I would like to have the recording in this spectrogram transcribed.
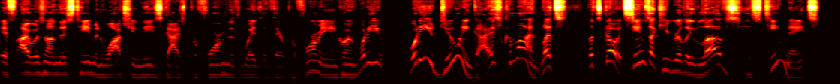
if I was on this team and watching these guys perform the way that they're performing and going, "What are you what are you doing, guys? Come on. Let's let's go." It seems like he really loves his teammates,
